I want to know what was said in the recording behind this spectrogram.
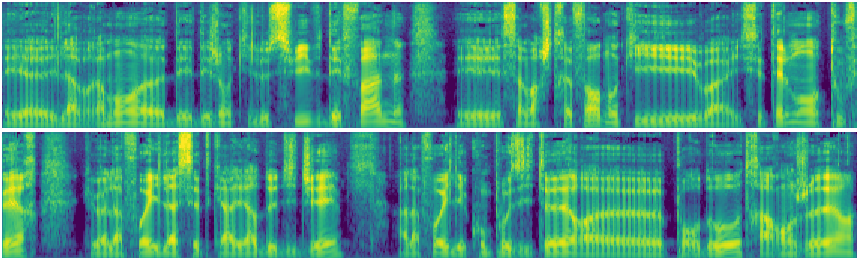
et il a vraiment des, gens qui le suivent, des fans, et ça marche très fort. Donc il, il sait tellement tout faire qu'à la fois il a cette carrière de DJ, à la fois il est compositeur euh, pour d'autres, arrangeur.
